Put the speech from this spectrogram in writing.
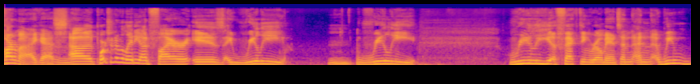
karma, I guess. Mm. Uh, Portrait of a Lady on Fire is a really, really, really affecting romance, and and we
